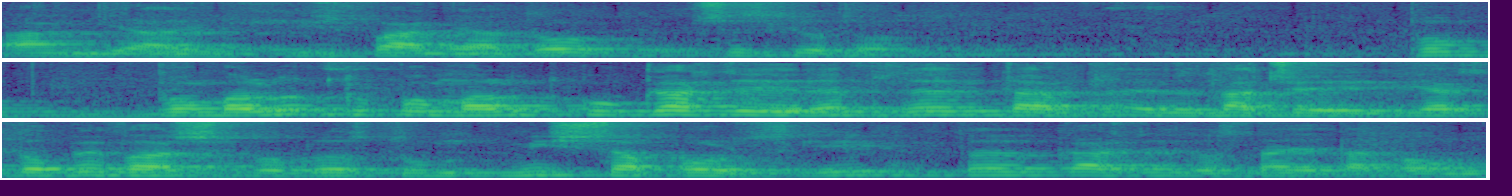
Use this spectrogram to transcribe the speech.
Anglia, Hiszpania, to wszystko to. po, pomalutku, pomalutku każdy reprezentant, e, znaczy jak zdobywasz po prostu mistrza Polski, to każdy dostaje taką,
